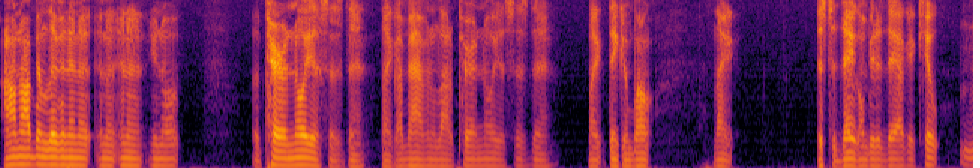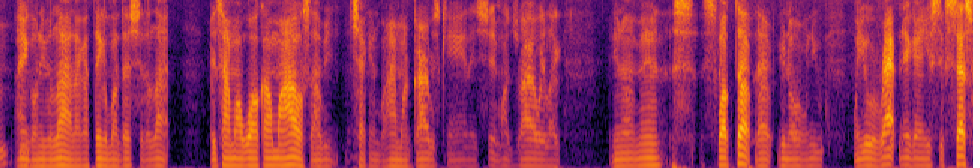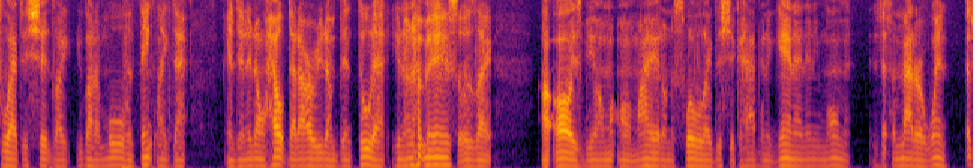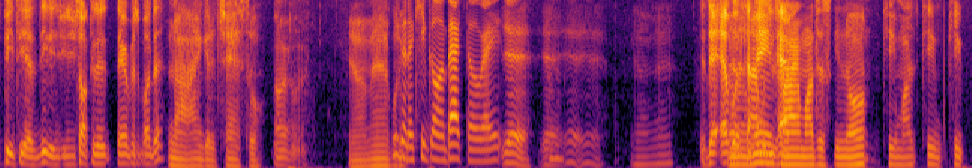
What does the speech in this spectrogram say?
I don't know. I've been living in a, in a, in a, you know, a paranoia since then. Like I've been having a lot of paranoia since then. Like thinking about, like, is today gonna be the day I get killed? Mm-hmm. I ain't gonna even lie. Like I think about that shit a lot. Every time I walk out my house, I'll be checking behind my garbage can and shit, my driveway. Like, you know what I mean? It's, it's fucked up that you know when you when you're a rap nigga and you're successful at this shit, like you gotta move and think like that. And then it don't help that I already done been through that. You know what I mean? So it's like I always be on my on my head on the swivel. Like this shit could happen again at any moment. It's just a matter of when. That's PTSD. Did you, did you talk to the therapist about that? Nah, I ain't get a chance to. All right. all right. You know what I mean? But You're it- gonna keep going back though, right? Yeah, yeah, yeah, yeah. You know what I mean? Is there And ever a time? in the when you have? meantime, I just you know keep my keep keep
